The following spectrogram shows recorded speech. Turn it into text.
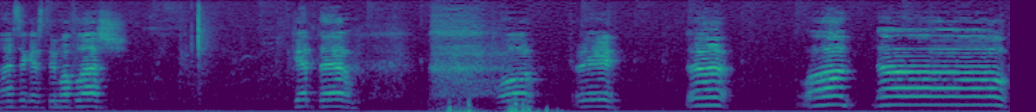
Nine seconds to my flash. Get there. Four, three, two, one. No!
